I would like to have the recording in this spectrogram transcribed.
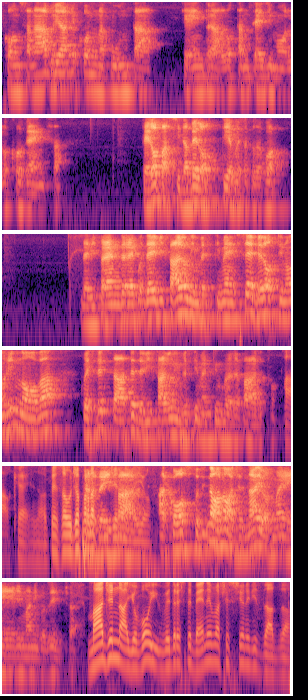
con Sanabria e con una punta che entra all'ottantesimo all'occorrenza. Però passi da Belotti a questa cosa qua. Devi prendere, devi fare un investimento. Se Belotti non rinnova, quest'estate devi fare un investimento in quel reparto. Ah, ok. No, pensavo già parlassi di gennaio. A costo di... No, no, a gennaio ormai rimani così. Cioè. Ma a gennaio voi vedreste bene una cessione di Zazza?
